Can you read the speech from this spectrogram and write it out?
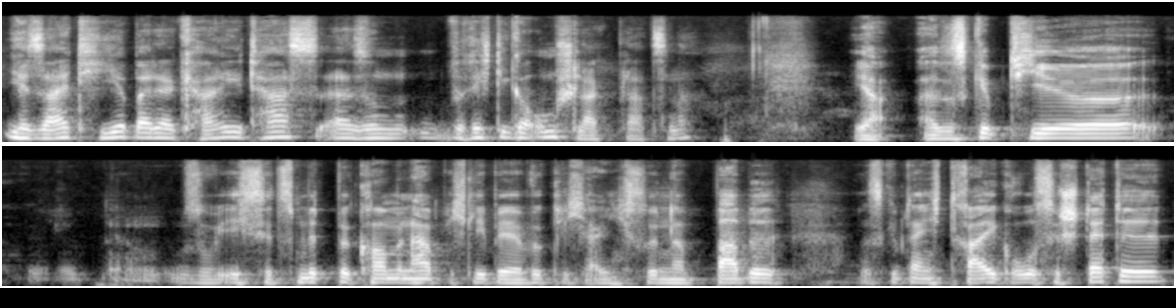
Ihr seid hier bei der Caritas also ein richtiger Umschlagplatz, ne? Ja, also es gibt hier, so wie ich es jetzt mitbekommen habe, ich lebe ja wirklich eigentlich so in einer Bubble. Es gibt eigentlich drei große Städte,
